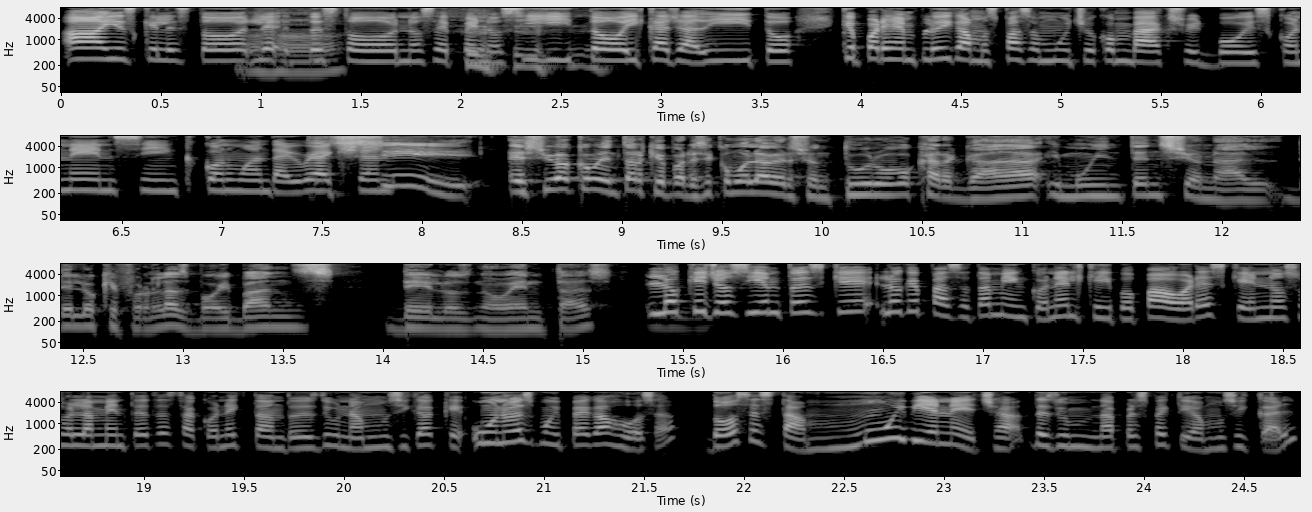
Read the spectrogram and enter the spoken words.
ay, es que él es todo, le- es todo, no sé, penosito y calladito. Que, por ejemplo, digamos, pasó mucho con Backstreet Boys, con NSYNC, con One Direction. Sí, eso iba a comentar que parece como la versión turbo cargada y muy intencional de lo que fueron las boy bands de los noventas. Lo que yo siento es que lo que pasa también con el K-pop ahora es que no solamente te está conectando desde una música que, uno, es muy pegajosa, dos, está muy bien hecha desde una perspectiva musical.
